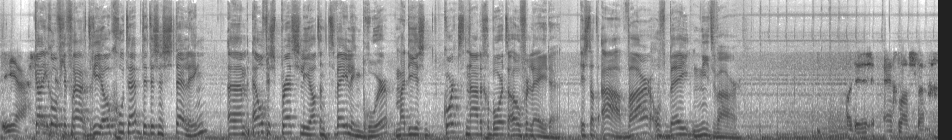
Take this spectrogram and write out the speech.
Ja. Kijken of je vraag 3 ook goed hebt. Dit is een stelling. Ehm, Elvis Presley had een tweelingbroer, maar die is kort na de geboorte overleden. Is dat A, waar of B, niet waar? Oh, dit is echt lastig.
